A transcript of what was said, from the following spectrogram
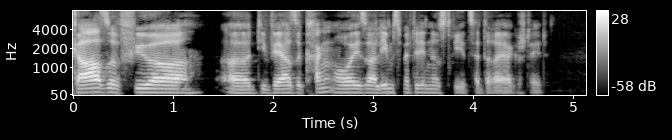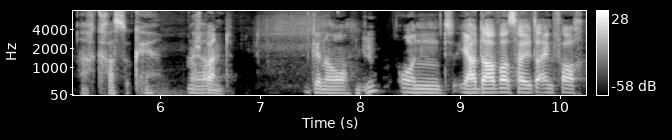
Gase für äh, diverse Krankenhäuser, Lebensmittelindustrie etc. hergestellt. Ach krass, okay. Spannend. Ja, genau. Mhm. Und ja, da war es halt einfach,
